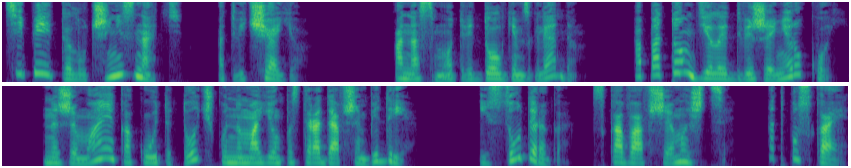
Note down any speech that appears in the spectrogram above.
«Тебе это лучше не знать», — отвечаю. Она смотрит долгим взглядом, а потом делает движение рукой, нажимая какую-то точку на моем пострадавшем бедре. И судорога, сковавшая мышцы, отпускает.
